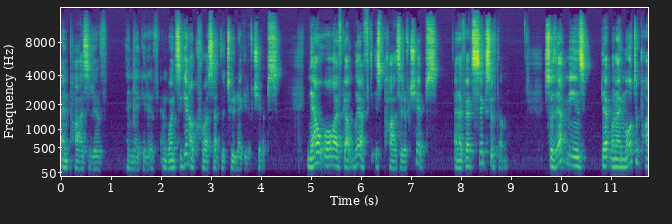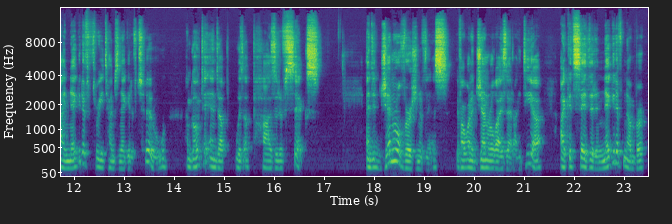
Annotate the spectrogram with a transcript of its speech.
and positive and negative. And once again, I'll cross out the two negative chips. Now all I've got left is positive chips, and I've got six of them. So that means that when I multiply negative 3 times negative 2, I'm going to end up with a positive 6. And a general version of this, if I want to generalize that idea, I could say that a negative number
